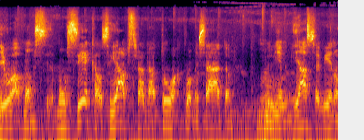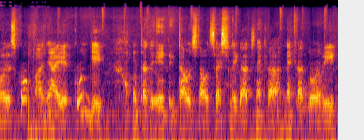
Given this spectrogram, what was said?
Jo mums, mums iekals jāapstrādā to, ko mēs ēdam. Viņiem jāsavienojas kopā, jāiet kuģī, un tad ir daudz, daudz veselīgāks nekā, nekā to rīt.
